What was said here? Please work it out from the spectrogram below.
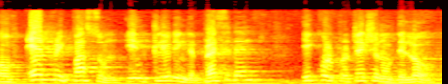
of every person, including the president, equal protection of the law.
